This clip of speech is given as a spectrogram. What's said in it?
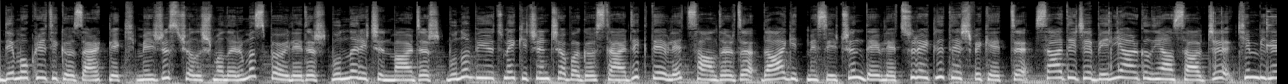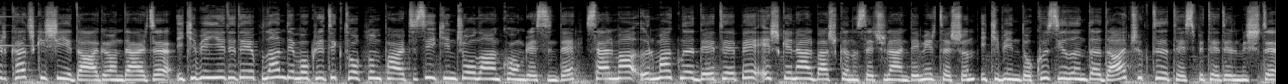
Demokratik özerklik, meclis çalışmalarımız böyledir. Bunlar için vardır. Bunu büyütmek için çaba gösterdik, devlet saldırdı. Daha gitmesi için devlet sürekli teşvik etti. Sadece beni yargılayan savcı kim bilir kaç kişiyi daha gönderdi. 2007'de yapılan Demokratik Toplum Partisi ikinci olan kongresinde Selma Irmak'la DTP eş genel başkanı seçilen Demirtaş'ın 2009 yılında daha çıktığı tespit edilmişti.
